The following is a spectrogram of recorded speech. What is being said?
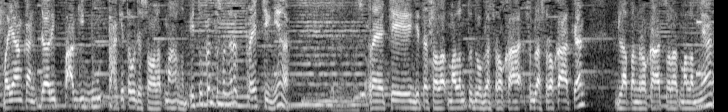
Bayangkan dari pagi buta kita udah sholat malam. Itu kan sebenarnya stretching ya nggak? Stretching kita sholat malam tuh 12 rokaat, 11 rokaat kan? 8 rokaat sholat malamnya,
